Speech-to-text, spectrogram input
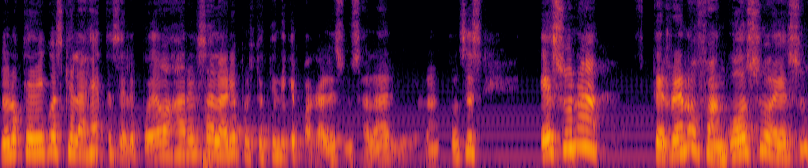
yo lo que digo es que la gente se le puede bajar el salario, pero usted tiene que pagarle su salario, ¿verdad? Entonces, es un terreno fangoso eso.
